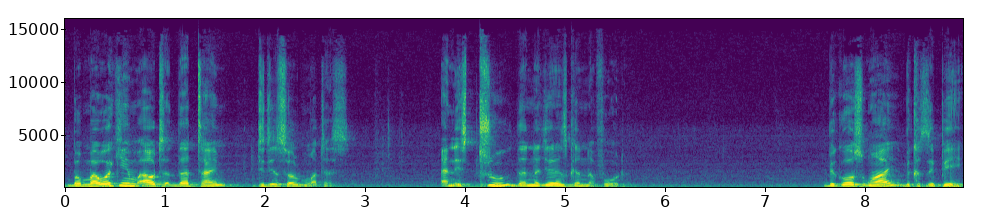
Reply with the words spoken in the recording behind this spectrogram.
but my walking him out at that time didn't solve matters. And it's true that Nigerians can afford. Because why? Because they pay.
